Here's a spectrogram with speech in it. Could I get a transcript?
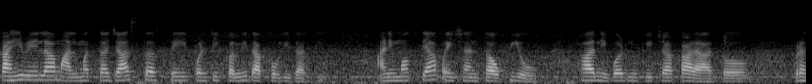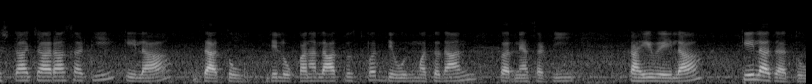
काही वेळेला मालमत्ता जास्त असते पण ती कमी दाखवली जाते. आणि मग त्या पैशांचा उपयोग हा निवडणुकीच्या काळात भ्रष्टाचारासाठी केला जातो जे लोकांना लाचलुचपत देऊन मतदान करण्यासाठी काही वेळेला केला जातो.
